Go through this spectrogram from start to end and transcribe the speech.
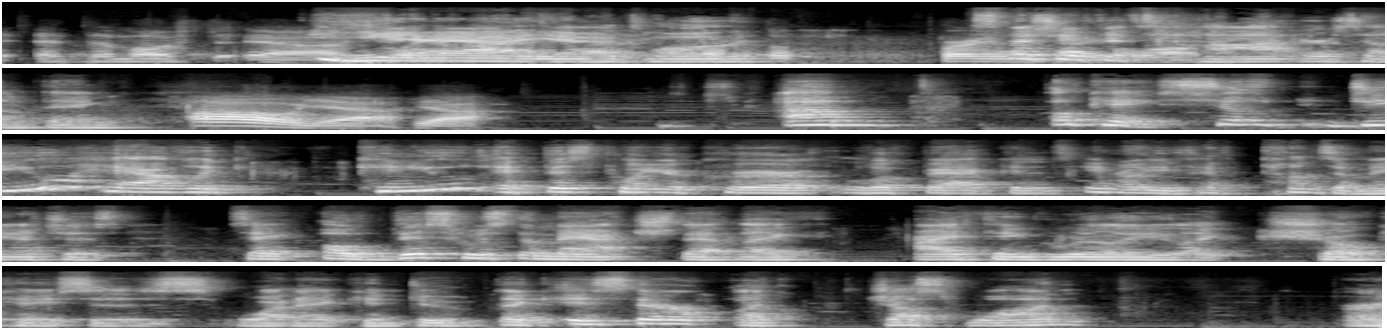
the most, uh, Yeah, yeah, totally. Especially if it's along. hot or something. Oh yeah, yeah. Um, okay, so do you have like can you at this point in your career look back and you know you've had tons of matches, say, oh, this was the match that like I think really like showcases what I can do. Like, is there like just one? Or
